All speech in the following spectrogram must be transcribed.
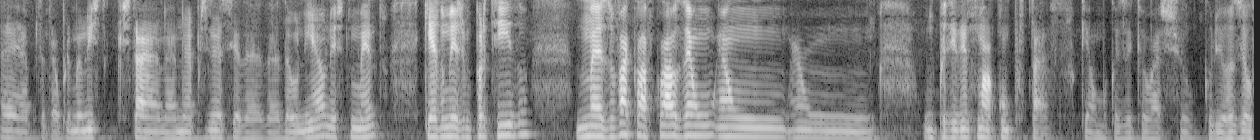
é, portanto, é o primeiro-ministro que está na, na presidência da, da, da União neste momento, que é do mesmo partido, mas o Václav Klaus é um, é um, é um, um presidente mal comportado, que é uma coisa que eu acho curioso. Ele,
